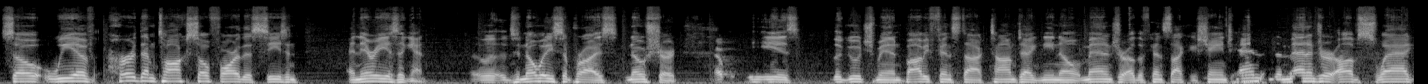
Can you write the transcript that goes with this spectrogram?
So we have heard them talk so far this season, and there he is again. Uh, to nobody's surprise, no shirt. Nope. He is the Gooch man, Bobby Finstock, Tom Dagnino, manager of the Finstock Exchange, and the manager of Swag.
